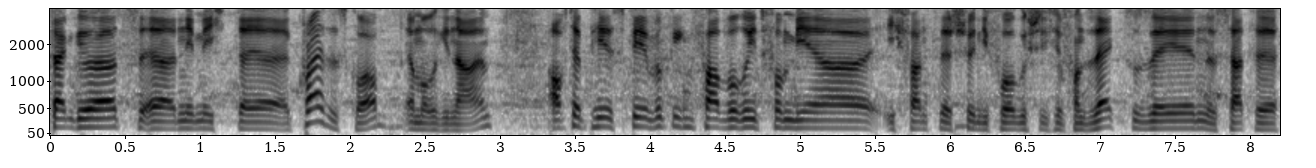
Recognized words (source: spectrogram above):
dann gehört, äh, nämlich der Crisis Core im Original. Auf der PSP wirklich ein Favorit von mir. Ich fand es sehr schön, die Vorgeschichte von Zack zu sehen. Es hatte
